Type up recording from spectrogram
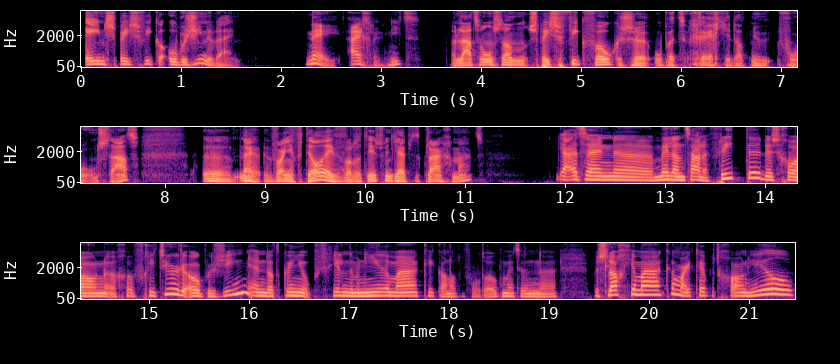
één specifieke auberginewijn. Nee, eigenlijk niet. Nou, Laten we ons dan specifiek focussen op het gerechtje dat nu voor ons staat. Eh nou ja, Vanja, vertel even wat het is, want jij hebt het klaargemaakt. Ja, het zijn eh melanzane frieten, dus gewoon eh, gefrituurde aubergine. En dat kun je op verschillende manieren maken. Je kan het bijvoorbeeld ook met een beslagje maken, maar ik heb het gewoon heel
